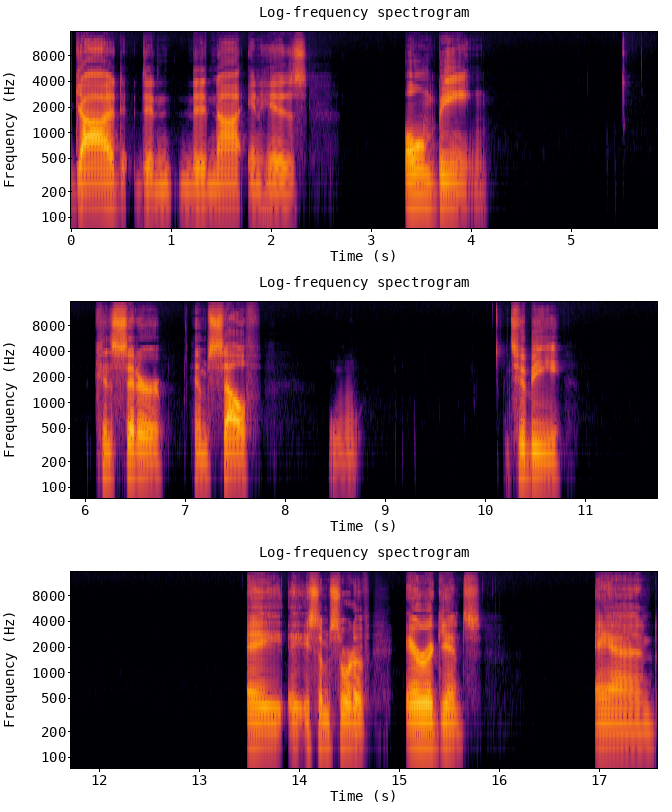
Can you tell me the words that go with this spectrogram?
God did, did not, in his own being, consider himself to be a, a some sort of arrogant and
